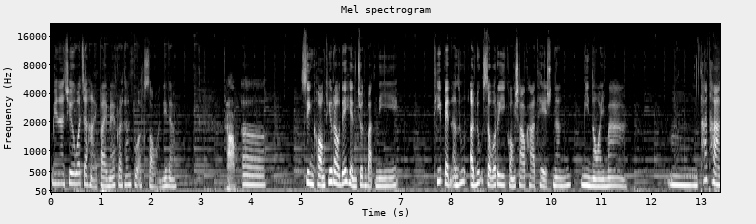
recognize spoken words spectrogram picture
ไม่น่าเชื่อว่าจะหายไปแม้กระทั่งตัวอักษรนี่นะ ครับ เออสิ่งของที่เราได้เห็นจนบัดนี้ ที่เป็นอนุอนุสาวรีย์ของชาวคาร์เทจนั้นมีน้อยมากอืมถ้าทาง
